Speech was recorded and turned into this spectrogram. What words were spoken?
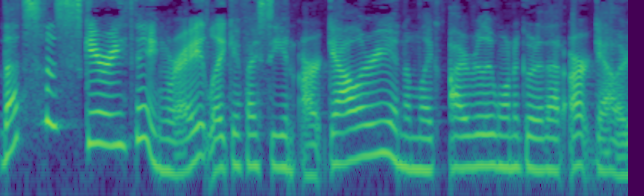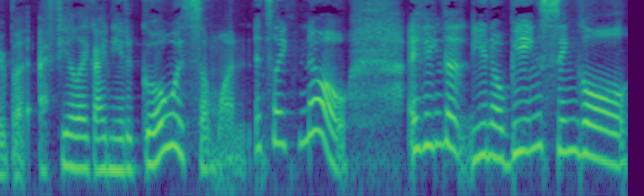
That's a scary thing, right? Like if I see an art gallery and I'm like, I really want to go to that art gallery, but I feel like I need to go with someone. It's like, no. I think that, you know, being single,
